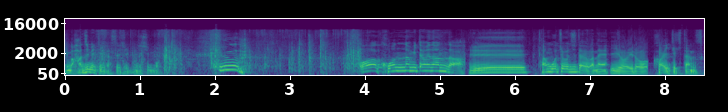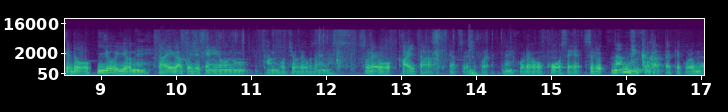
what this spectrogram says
今初めて見ます自分自身も。うーああ、こんな見た目なんだ。へえ。単語帳自体はね、いろいろ書いてきたんですけど、いよいよね、大学受験用の単語帳でございます。それを書いたやつです、これ。ね、これを構成する。何年かかったっけ？これも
